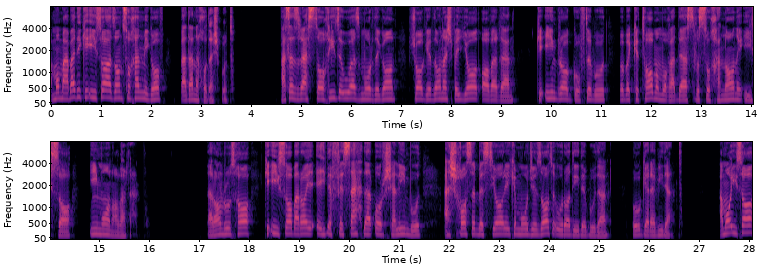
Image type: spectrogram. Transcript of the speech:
اما معبدی که عیسی از آن سخن می گفت بدن خودش بود. پس از رستاخیز او از مردگان شاگردانش به یاد آوردند که این را گفته بود و به کتاب مقدس و سخنان عیسی ایمان آوردند. در آن روزها که عیسی برای عید فسح در اورشلیم بود اشخاص بسیاری که معجزات او را دیده بودند به او گرویدند. اما عیسی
